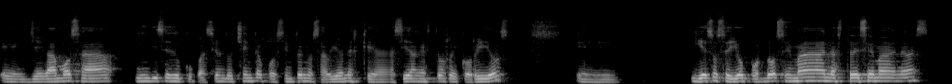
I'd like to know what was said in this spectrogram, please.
eh, llegamos a índices de ocupación de 80% en los aviones que hacían estos recorridos. Eh, y eso se dio por dos semanas, tres semanas,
